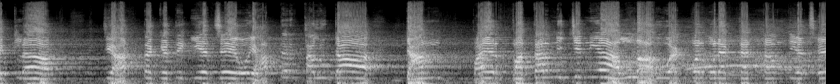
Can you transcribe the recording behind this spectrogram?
দেখলাম যে হাতটা কেটে গিয়েছে, ওই হাতের তালুটা ডান পায়ের পাতার নিচে নিয়ে আল্লাহু আকবার বলে একটা টান দিয়েছে।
